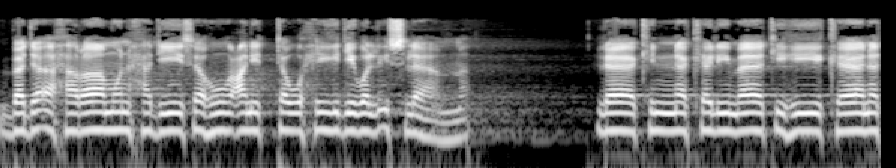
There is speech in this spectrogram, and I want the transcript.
بدأ حرام حديثه عن التوحيد والإسلام لكن كلماته كانت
